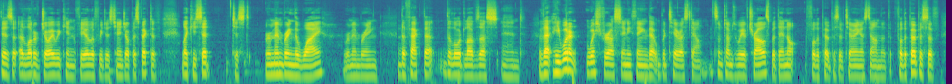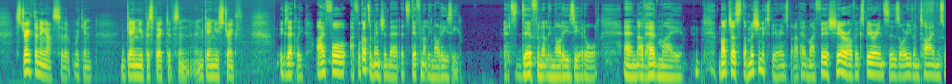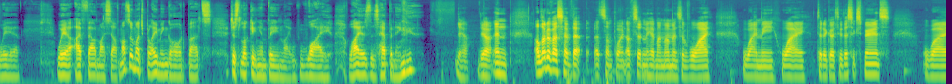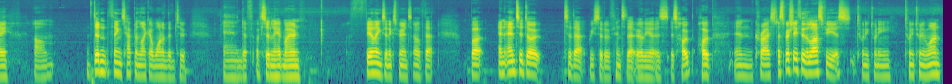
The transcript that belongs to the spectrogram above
there's a, lot of joy we can feel if we just change our perspective. Like you said, just remembering the why, remembering the fact that the Lord loves us and that He wouldn't wish for us anything that would tear us down. Sometimes we have trials, but they're not for the purpose of tearing us down, for the purpose of strengthening us so that we can gain new perspectives and, and gain new strength. Exactly. I for I forgot to mention that it's definitely not easy. It's definitely not easy at all. And I've had my not just the mission experience, but I've had my fair share of experiences or even times where where I've found myself not so much blaming God, but just looking and being like, why? Why is this happening? Yeah, yeah. And a lot of us have that at some point. I've certainly had my moments of why, why me? Why did I go through this experience? Why um, didn't things happen like I wanted them to? And I've, I've certainly had my own feelings and experience of that. But an antidote to that, we sort of hinted at earlier, is, is hope. Hope in Christ, especially through the last few years, 2020, 2021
